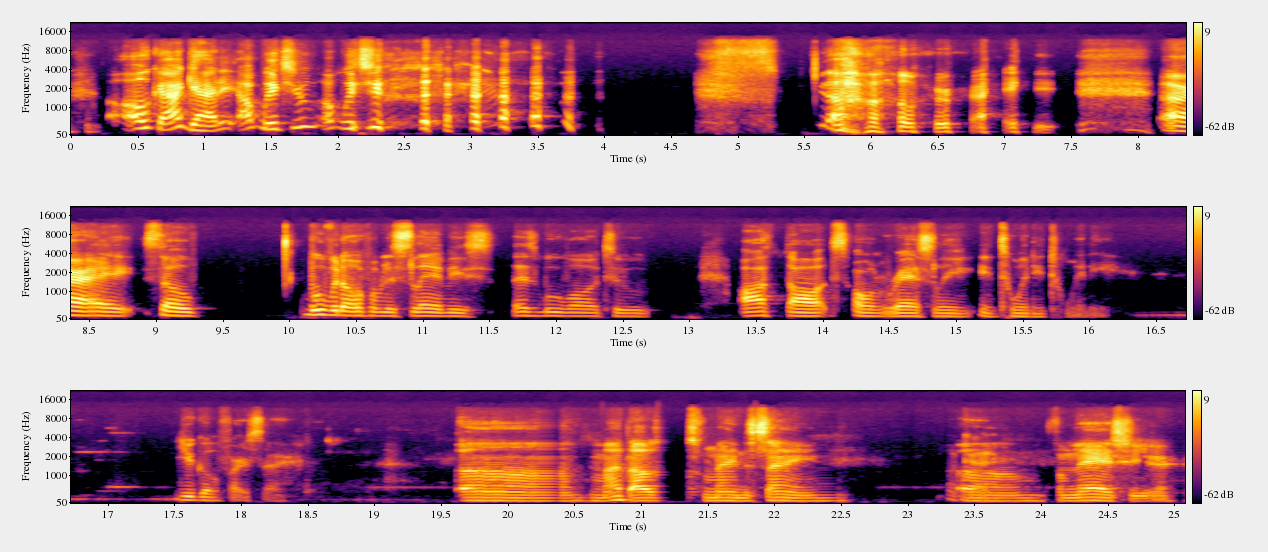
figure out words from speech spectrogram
okay, I got it. I'm with you. I'm with you." All right. All right. So moving on from the slammies, let's move on to our thoughts on wrestling in 2020. You go first, sir. Um, my thoughts remain the same. Okay. Um, from last year,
